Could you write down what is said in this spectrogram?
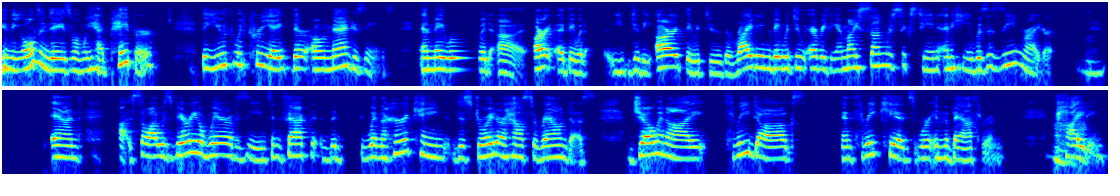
in the olden days when we had paper, the youth would create their own magazines and they would uh, art they would do the art, they would do the writing, they would do everything. And my son was 16 and he was a zine writer. Mm-hmm. And uh, so I was very aware of zines. In fact, the, when the hurricane destroyed our house around us, Joe and I, three dogs and three kids, were in the bathroom mm-hmm. hiding.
